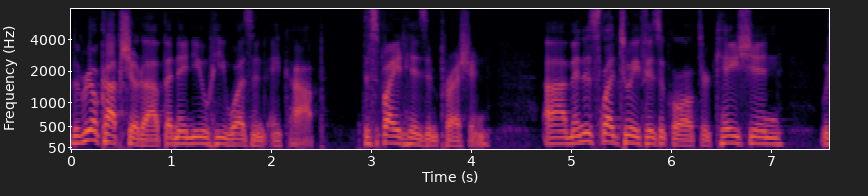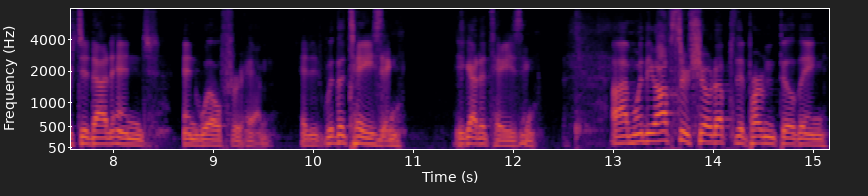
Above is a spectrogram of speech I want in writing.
the real cop showed up and they knew he wasn't a cop, despite his impression. Um, and this led to a physical altercation, which did not end end well for him. Ended with a tasing. He got a tasing. Um, when the officer showed up to the apartment building,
